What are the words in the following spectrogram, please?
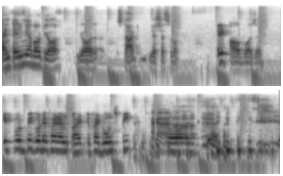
And tell me about your your start, Yashaswa. It, How was it? It would be good if I don't if I don't speak because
